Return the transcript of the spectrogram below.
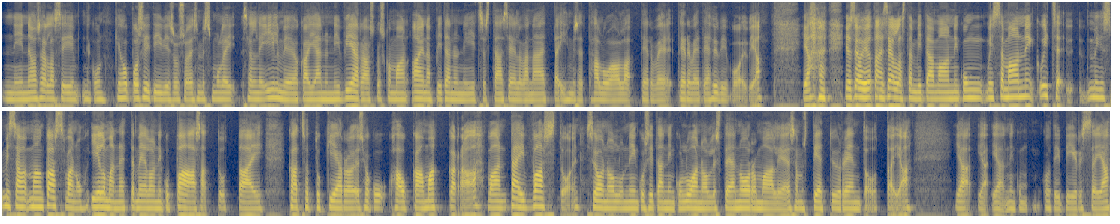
niin ne on sellaisia, niin kuin kehopositiivisuus on esimerkiksi mulle sellainen ilmiö, joka on jäänyt niin vieraus, koska mä oon aina pitänyt niin itsestään selvänä, että ihmiset haluaa olla terve, terveitä ja hyvinvoivia. Ja, ja se on jotain sellaista, mitä mä oon, niin kuin, missä mä oon niin kuin itse, missä mä oon kasvanut ilman, että meillä on niin kuin paasattu tai katsottu kierroa, jos joku haukkaa makkaraa, vaan päinvastoin. Se on ollut niin kuin sitä niin kuin luonnollista ja normaalia ja semmoista tiettyä rentoutta ja, ja, ja, ja niin kuin kotipiirissä ja,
